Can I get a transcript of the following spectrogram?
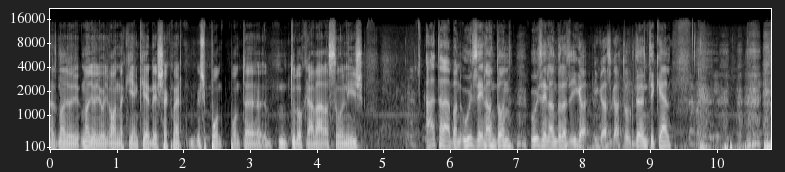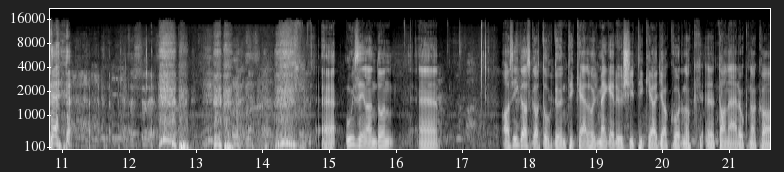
Ez nagyon, nagyon jó, hogy vannak ilyen kérdések, mert és pont, pont tudok rá válaszolni is. Általában Új-Zélandon, Új-Zélandon az iga, igazgatók döntik el, ez a Új-Zélandon az igazgatók döntik el, hogy megerősítik-e a gyakornok tanároknak a,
